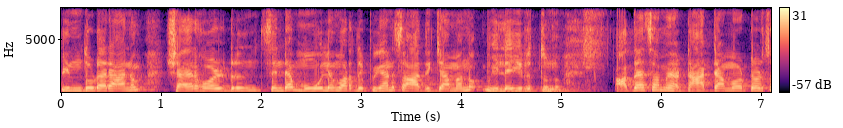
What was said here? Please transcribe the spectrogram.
പിന്തുടരാനും ഷെയർ ഹോൾഡേഴ്സിന്റെ മൂല്യം വർദ്ധിപ്പിക്കാനും സാധിക്കാമെന്നും വിലയിരുത്തുന്നു. അതേസമയം ടാറ്റ മോട്ടോഴ്സ്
